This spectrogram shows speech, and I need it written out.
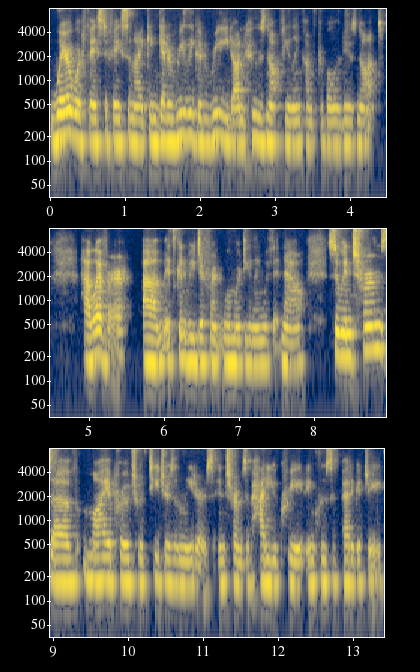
where we're face to face and I can get a really good read on who's not feeling comfortable and who's not. However, um, it's going to be different when we're dealing with it now. So, in terms of my approach with teachers and leaders, in terms of how do you create inclusive pedagogy,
